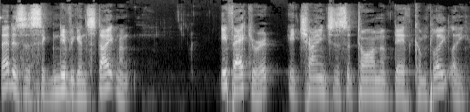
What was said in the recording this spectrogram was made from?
That is a significant statement. If accurate, it changes the time of death completely.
